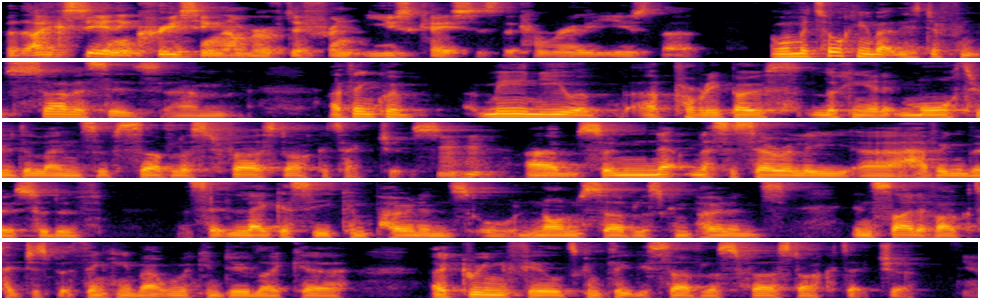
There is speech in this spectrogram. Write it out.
But I see an increasing number of different use cases that can really use that. When we're talking about these different services, um, I think we're me and you are, are, probably both looking at it more through the lens of serverless first architectures. Mm-hmm. Um, so not necessarily uh, having those sort of say legacy components or non-serverless components inside of architectures, but thinking about when we can do like a, a greenfield completely serverless first architecture. Yeah.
